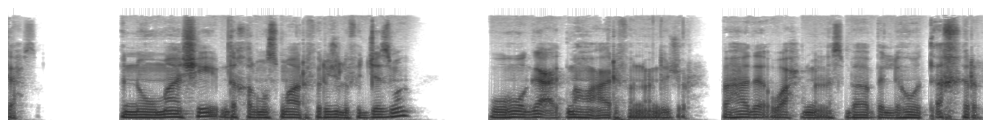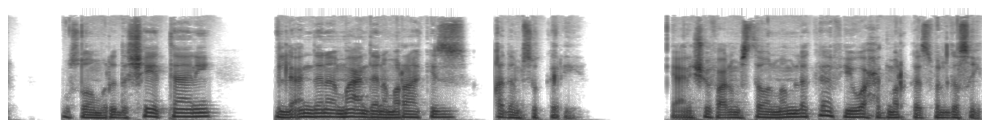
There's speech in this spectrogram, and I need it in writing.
تحصل إنه ماشي دخل مسمار في رجله في الجزمة وهو قاعد ما هو عارف إنه عنده جرح. فهذا واحد من الأسباب اللي هو تأخر وصول المريض الشيء الثاني اللي عندنا ما عندنا مراكز قدم سكرية. يعني شوف على مستوى المملكة في واحد مركز في القصيم.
